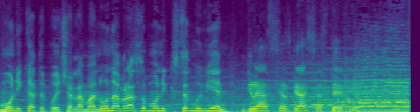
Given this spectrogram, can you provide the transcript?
Mónica, te puede echar la mano. Un abrazo, Mónica, estés muy bien. Gracias, gracias, Terry.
